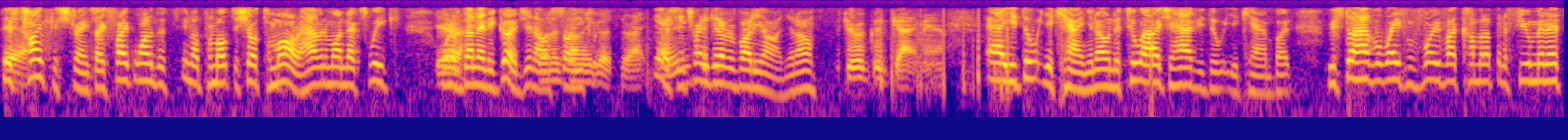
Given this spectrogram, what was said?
there's Yeah. time constraints. Like Frank wanted to, you know, promote the show tomorrow, having him on next week Yeah. wouldn't have done any good, you know. Wouldn't so have you done could- any good, right? yeah, I so you try to get everybody on, you know. You're a good guy, man. Uh, you do what you can, you know. In the two hours you have, you do what you can. But we still have away from Voivod coming up in a few minutes.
